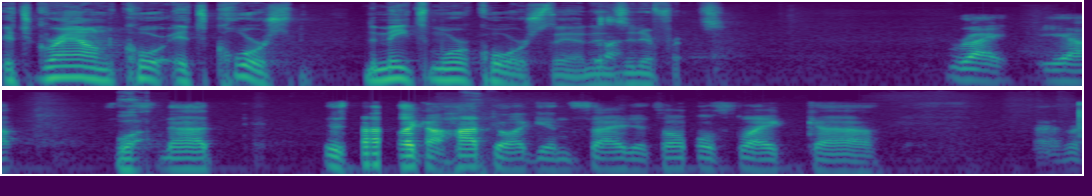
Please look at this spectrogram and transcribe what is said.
It's ground coarse. It's coarse. The meat's more coarse. Then is the difference. Right. Yeah. Well- It's not. It's not like a hot dog inside. It's almost like uh, I don't-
